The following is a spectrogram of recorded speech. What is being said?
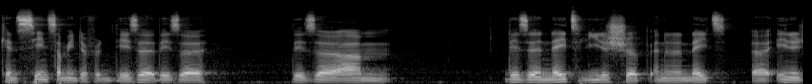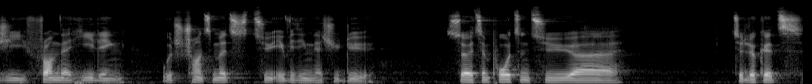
can sense something different. There's a there's a there's a um, there's an innate leadership and an innate uh, energy from that healing which transmits to everything that you do. So it's important to uh, to look at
